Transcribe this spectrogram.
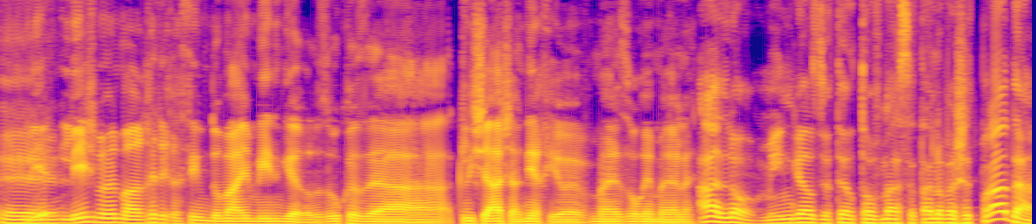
אה, לי- יש באמת מערכת יחסים דומה עם Mean Girls, זו כזה הקלישאה שאני הכי אוהב מהאזורים האלה. אה, לא, Mean Girls יותר טוב מהשטן לובש את פראדה.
